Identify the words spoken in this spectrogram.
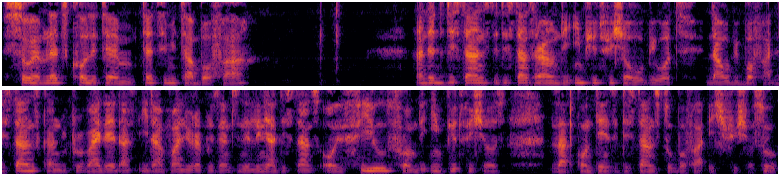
So um, let's call it um, 30 meter buffer and then the distance the distance around the input feature will be what? That will be buffered. Distance can be provided as either value representing a linear distance or a field from the input features that contains the distance to buffer each feature so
